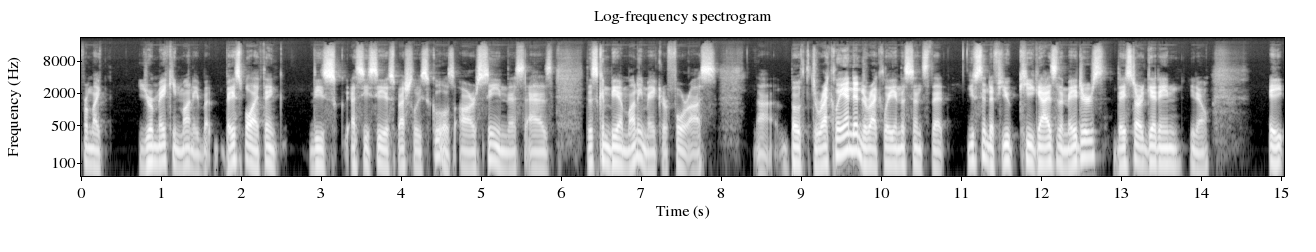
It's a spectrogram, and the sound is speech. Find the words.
From like you're making money, but baseball, I think these SEC, especially schools, are seeing this as this can be a moneymaker for us, uh, both directly and indirectly, in the sense that you send a few key guys to the majors, they start getting you know eight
